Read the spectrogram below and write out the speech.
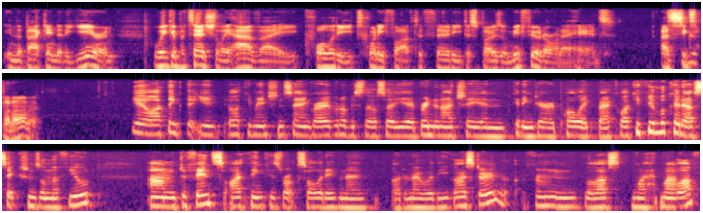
in the back end of the year, and we could potentially have a quality twenty-five to thirty disposal midfielder on our hands as sixth yeah. banana. Yeah, well, I think that you, like you mentioned, Sam Gray, but obviously also, yeah, Brendan Archie and getting Jared Polec back. Like, if you look at our sections on the field, um, defence, I think, is rock solid, even though I don't know whether you guys do from the last my, my love.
